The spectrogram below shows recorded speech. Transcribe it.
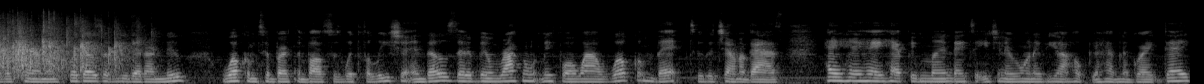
the channel. For those of you that are new, welcome to Birthing Bosses with Felicia. And those that have been rocking with me for a while, welcome back to the channel, guys. Hey, hey, hey, happy Monday to each and every one of you. I hope you're having a great day.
